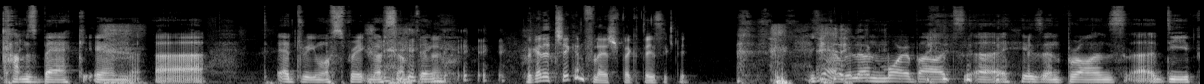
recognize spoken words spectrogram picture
comes back in uh, a Dream of Spring or something. We get a chicken flashback, basically. yeah, we learn more about uh, his and Bronn's uh, deep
